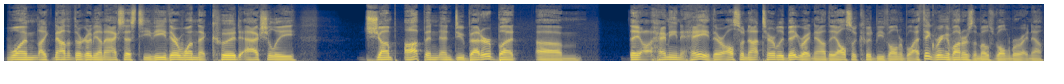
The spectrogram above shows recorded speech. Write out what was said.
one like now that they're going to be on AXS TV, they're one that could actually jump up and, and do better. But um, they, I mean, hey, they're also not terribly big right now. They also could be vulnerable. I think Ring of Honor is the most vulnerable right now.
